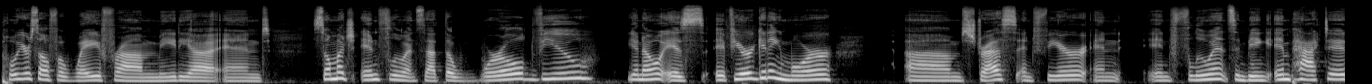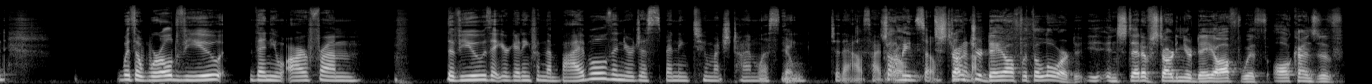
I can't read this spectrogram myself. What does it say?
Pull yourself away from media and so much influence that the worldview, you know, is if you're getting more um, stress and fear and influence and being impacted with a worldview than you are from the view that you're getting from the Bible, then you're just spending too much time listening to the outside So, world. I mean, so start your off. day off with the Lord instead of starting your day off with all kinds of,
